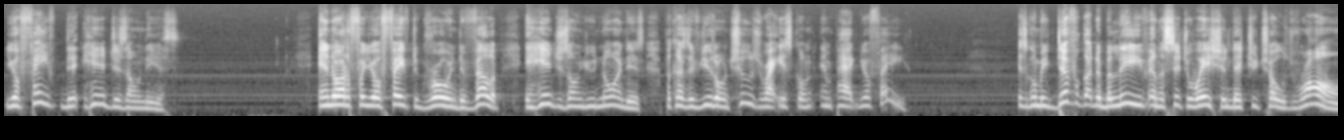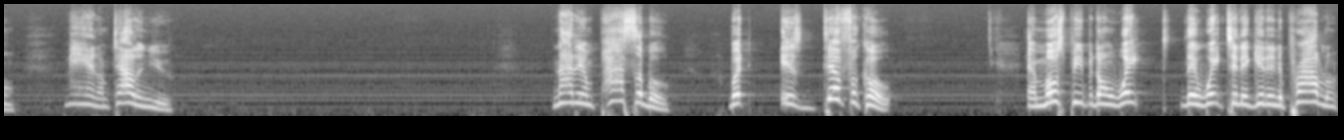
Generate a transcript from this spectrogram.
Your faith hinges on this. In order for your faith to grow and develop, it hinges on you knowing this. Because if you don't choose right, it's going to impact your faith. It's going to be difficult to believe in a situation that you chose wrong Man, I'm telling you. Not impossible, but it's difficult. And most people don't wait, they wait till they get in the problem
